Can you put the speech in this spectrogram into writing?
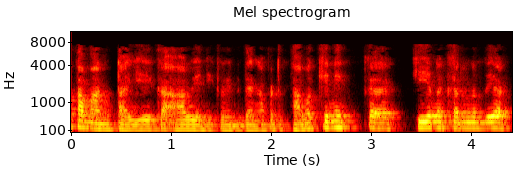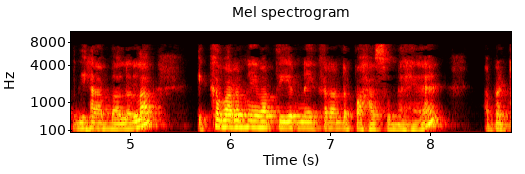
තමන්ටයි ඒක ආවේනික වෙන්නේ. දැන් අපිට තව කෙනෙක් කියන කරන දෙයක් දිහා බලලා එකවර මේවා තීරණය කරන්න පහසු නැහැ. අපිට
